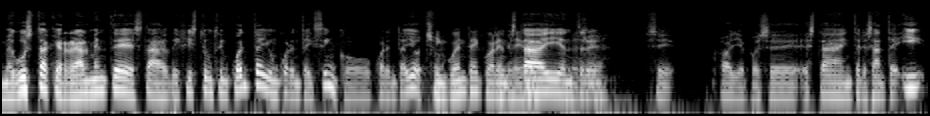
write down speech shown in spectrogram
me gusta que realmente está, dijiste un 50 y un 45 o 48. 50 y 42. está ahí entre... sí. Oye, pues eh, está interesante. Y,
